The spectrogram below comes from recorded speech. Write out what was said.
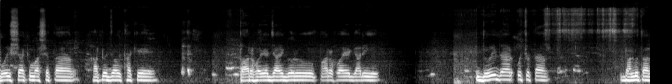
বৈশাখ মাসে তার হাঁটু জল থাকে। পার হয়ে যায় গরু, পার হয়ে গাড়ি। দুই দার উচ্চতার ঢালু তার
